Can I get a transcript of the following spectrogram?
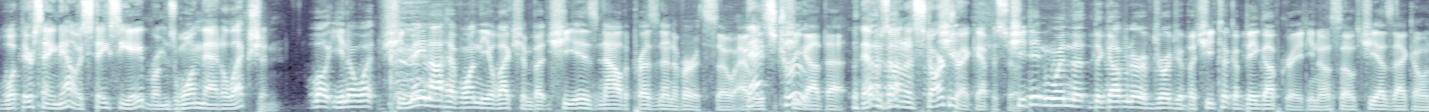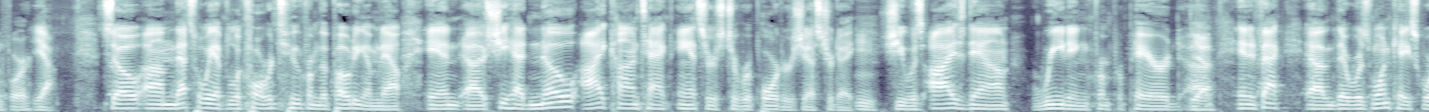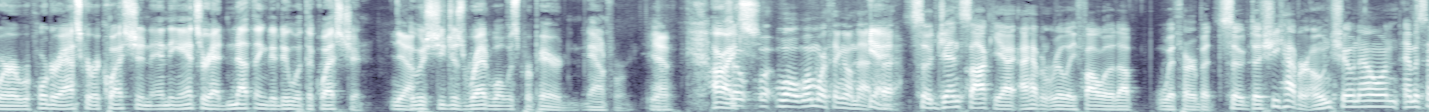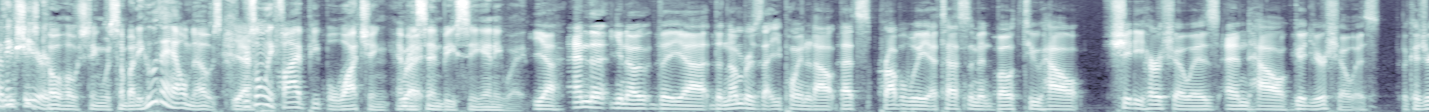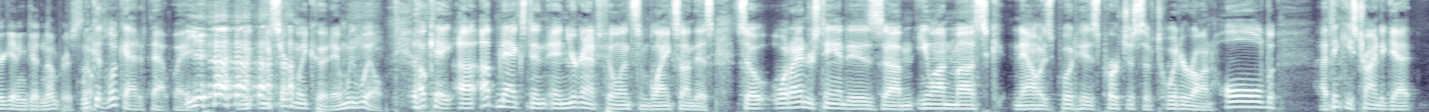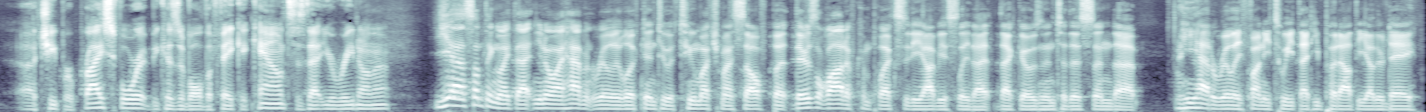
what they're saying now is Stacey Abrams won that election. Well, you know what? She may not have won the election, but she is now the president of Earth. So at That's least true. she got that. That was on a Star Trek episode. She didn't win the, the governor of Georgia, but she took a big upgrade, you know, so she has that going for her. Yeah. So um, that's what we have to look forward to from the podium now. And uh, she had no eye contact answers to reporters yesterday. Mm. She was eyes down, reading from prepared. Uh, Yeah. And in fact, um, there was one case where a reporter asked her a question, and the answer had nothing to do with the question. Yeah. It was she just read what was prepared down for her. Yeah. All right. So, well, one more thing on that. Yeah, Uh, so Jen Psaki, I, I haven't really followed up with her, but so does she have her own show now on MSNBC? I think she's or- co-hosting with somebody. Who the hell knows? Yeah. There's only five people watching MSNBC anyway. Yeah, and the you know the uh, the numbers that you pointed out, that's probably a testament both to how shitty her show is and how good your show is because you're getting good numbers. so. We could look at it that way. Yeah. We, we certainly could, and we will. Okay, uh, up next, and, and you're going to have to fill in some blanks on this. So, what I understand is um, Elon Musk now has put his purchase of Twitter on hold. I think he's trying to get a cheaper price for it because of all the fake accounts. Is that your read on that? Yeah, something like that. You know, I haven't really looked into it too much myself, but there's a lot of complexity, obviously, that that goes into this. And uh, he had a really funny tweet that he put out the other day,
